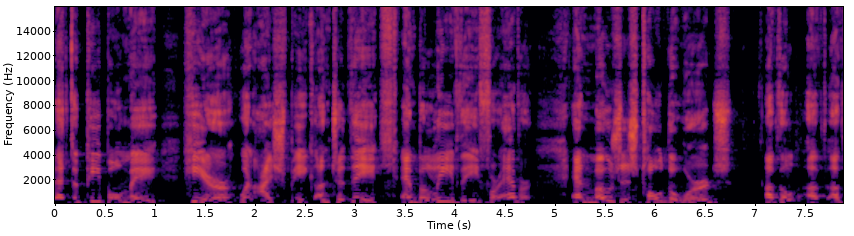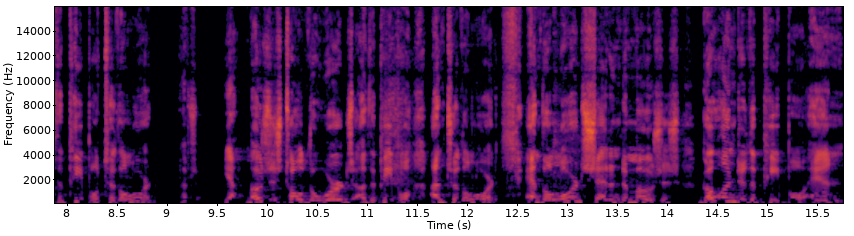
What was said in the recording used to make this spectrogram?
that the people may hear when I speak unto thee, and believe thee forever. And Moses told the words of the, of, of the people to the Lord. Yeah, Moses told the words of the people unto the Lord. And the Lord said unto Moses, Go unto the people and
